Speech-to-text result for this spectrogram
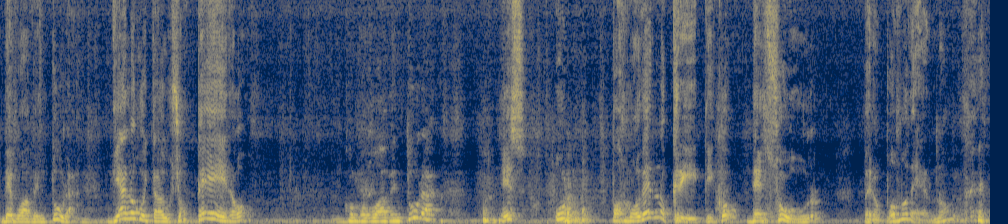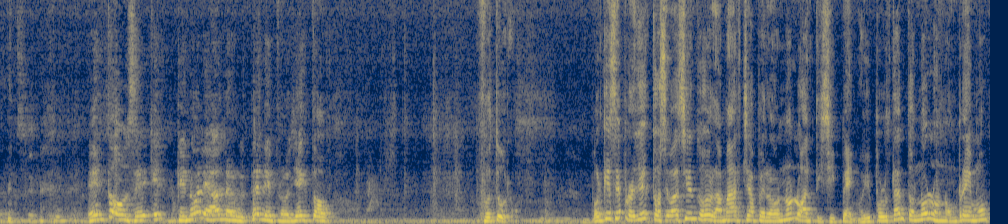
de Boaventura. Diálogo y traducción. Pero, como Boaventura es un posmoderno crítico del sur, pero posmoderno. Entonces, eh, que no le hablan a usted del proyecto futuro. Porque ese proyecto se va haciendo de la marcha, pero no lo anticipemos y por lo tanto no lo nombremos,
